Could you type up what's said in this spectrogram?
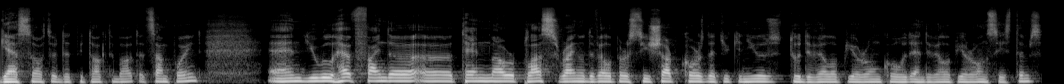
gas software that we talked about at some point. and you will have find a, a, 10 hour plus rhino developer c sharp course that you can use to develop your own code and develop your own systems.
